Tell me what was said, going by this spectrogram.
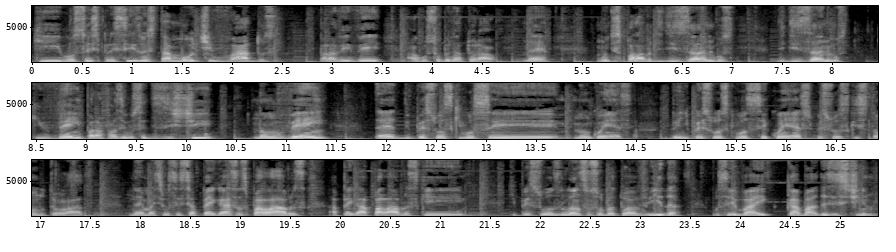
que vocês precisam estar motivados para viver algo sobrenatural, né? Muitas palavras de desânimos, de desânimos que vêm para fazer você desistir, não vêm é, de pessoas que você não conhece, vem de pessoas que você conhece, pessoas que estão do teu lado, né? Mas se você se apegar a essas palavras, apegar a palavras que que pessoas lançam sobre a tua vida, você vai acabar desistindo.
